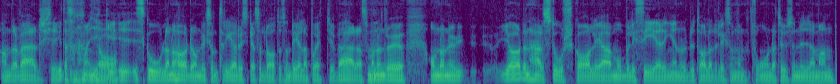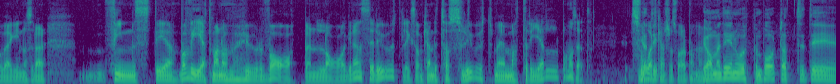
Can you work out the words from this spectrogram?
andra världskriget, alltså när man gick ja. i, i, skolan och hörde om liksom tre ryska soldater som delar på ett gevär. Alltså man mm. undrar ju om de nu gör den här storskaliga mobiliseringen och du talade liksom om 200 000 nya man på väg in och sådär. Finns det, vad vet man om hur vapenlagren ser ut liksom? Kan det ta slut med materiell på något sätt? Svårt ja, det, kanske att svara på. Men... Ja, men det är nog uppenbart att det,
